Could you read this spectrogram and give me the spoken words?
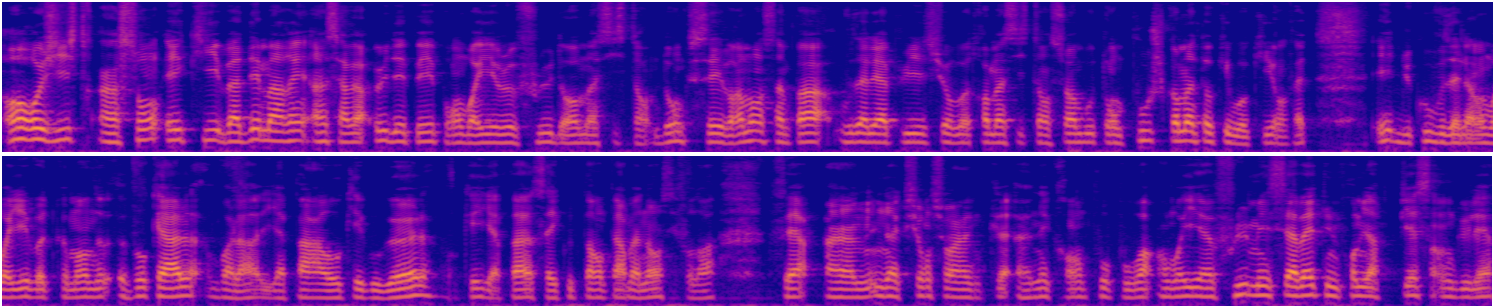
enregistre un son et qui va démarrer un serveur UDP pour envoyer le flux dans Home Assistant. Donc c'est vraiment sympa. Vous allez appuyer sur votre Home Assistant sur un bouton push comme un Talkie-Walkie en fait. Et du coup, vous allez envoyer votre commande vocale. Voilà, il n'y a pas OK Google. OK, il n'y a pas, ça écoute pas en permanence. Il faudra faire une action sur un, écran pour pouvoir envoyer un flux. Mais ça va être une première pièce angulaire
